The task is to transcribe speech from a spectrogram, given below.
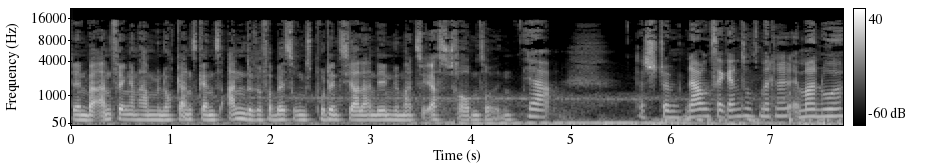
denn bei Anfängern haben wir noch ganz, ganz andere Verbesserungspotenziale, an denen wir mal zuerst schrauben sollten. Ja, das stimmt. Nahrungsergänzungsmittel immer nur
